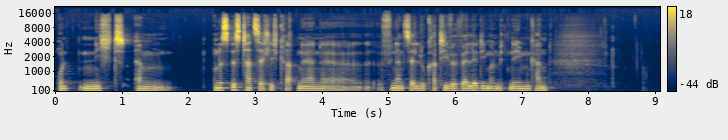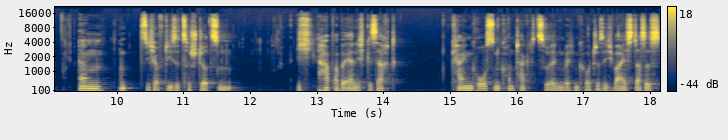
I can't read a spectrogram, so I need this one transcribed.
und nicht ähm, und es ist tatsächlich gerade eine, eine, finanziell lukrative Welle, die man mitnehmen kann ähm, und sich auf diese zu stürzen. Ich habe aber ehrlich gesagt keinen großen Kontakt zu irgendwelchen Coaches. Ich weiß, dass es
